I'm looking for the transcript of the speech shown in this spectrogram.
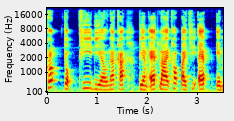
ครบจบที่เดียวนะคะ เพียงแอดไลน์เข้าไปที่แอป M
